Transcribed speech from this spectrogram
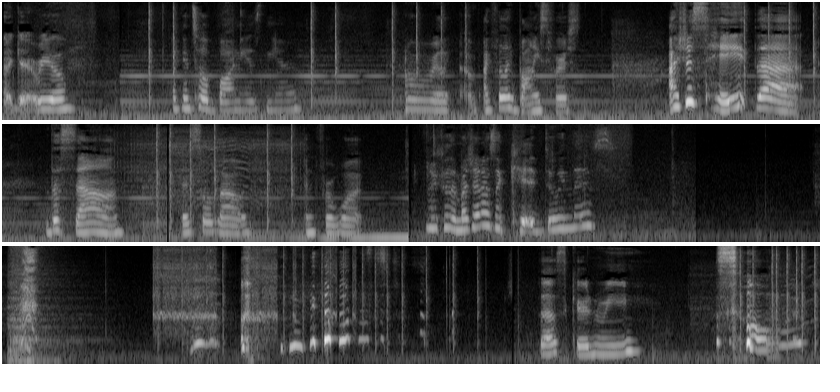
Gotta get real. I can tell Bonnie is near. Oh, really? I feel like Bonnie's first. I just hate that. The sound. It's so loud. And for what? Because imagine as a kid doing this. that scared me so much.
